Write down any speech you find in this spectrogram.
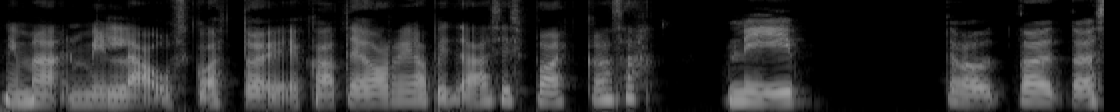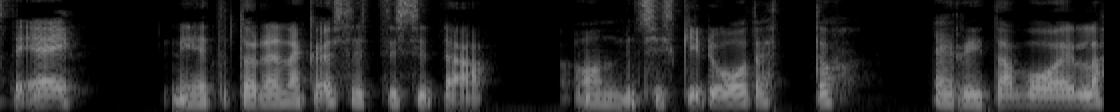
niin mä en millään usko, että toi eka teoria pitää siis paikkansa. Niin, to- toivottavasti ei. Niin, että todennäköisesti sitä on siis kidutettu eri tavoilla.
